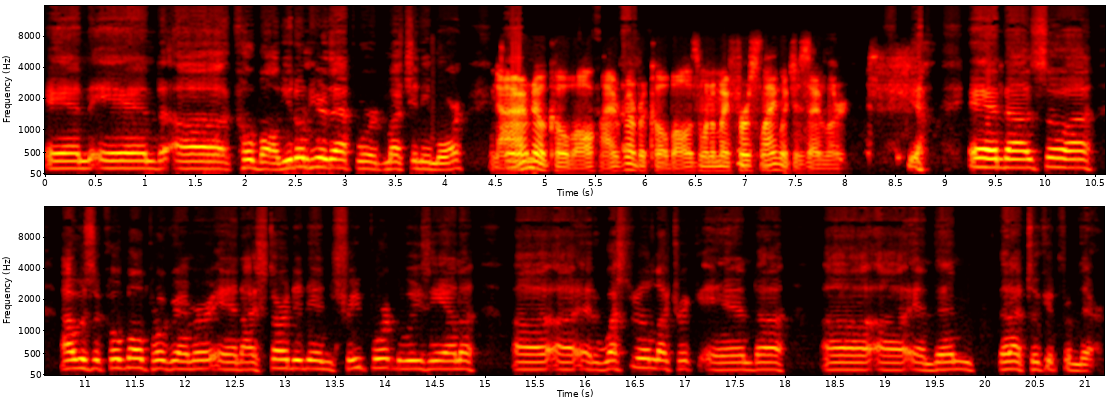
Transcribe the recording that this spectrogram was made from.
and and uh, COBOL. You don't hear that word much anymore. No, and, I know COBOL. I remember COBOL. It's one of my first languages I learned. Yeah, and uh, so uh, I was a COBOL programmer, and I started in Shreveport, Louisiana, uh, uh, at Western Electric, and uh, uh, uh, and then then I took it from there.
